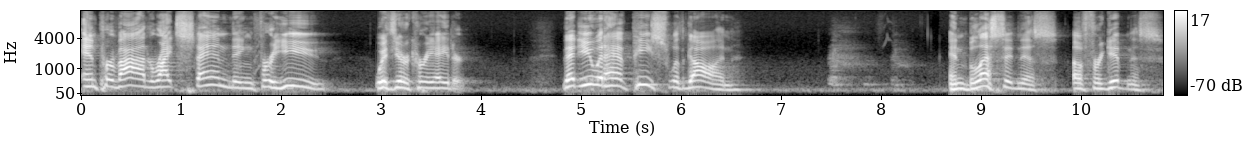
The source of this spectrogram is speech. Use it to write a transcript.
and provide right standing for you with your Creator. That you would have peace with God and blessedness of forgiveness.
